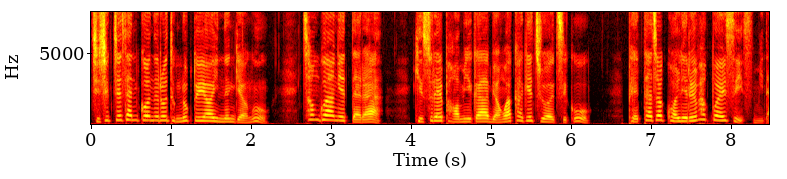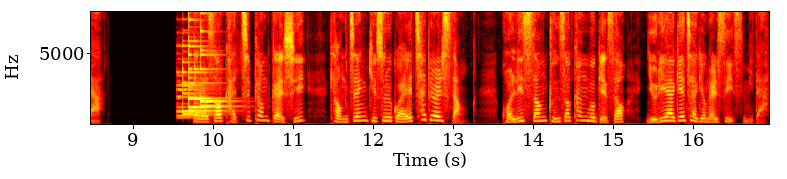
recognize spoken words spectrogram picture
지식재산권으로 등록되어 있는 경우 청구항에 따라 기술의 범위가 명확하게 주어지고 배타적 권리를 확보할 수 있습니다. 따라서 가치 평가 시 경쟁 기술과의 차별성, 권리성 분석 항목에서 유리하게 작용할 수 있습니다.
